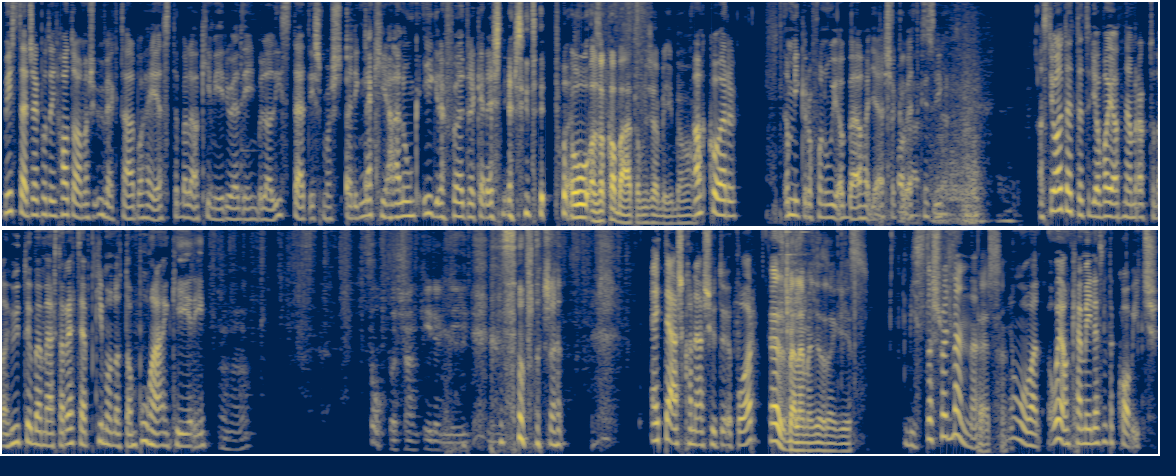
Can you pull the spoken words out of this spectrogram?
Mr. Jackpot egy hatalmas üvegtálba helyezte bele a kimérőedényből a lisztet, és most pedig nekiállunk égre földre keresni a sütőport. Ó, az a kabátom zsebében van. Akkor a mikrofon újabb elhagyása következik. Azt jól tetted, hogy a vajat nem raktad a hűtőbe, mert a recept kimondottan puhán kéri. Szoftosan kirögni. Szoftosan. Egy teáskanál sütőpor. Ez belemegy az egész. Biztos vagy benne? Persze. Jó van. Olyan kemény lesz, mint a kavics.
